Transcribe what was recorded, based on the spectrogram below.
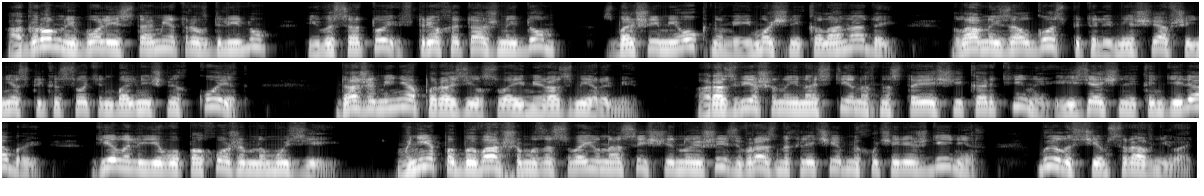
Огромный, более ста метров в длину и высотой в трехэтажный дом с большими окнами и мощной колоннадой, главный зал госпиталя, вмещавший несколько сотен больничных коек, даже меня поразил своими размерами, а развешанные на стенах настоящие картины и изящные канделябры делали его похожим на музей. Мне, побывавшему за свою насыщенную жизнь в разных лечебных учреждениях, было с чем сравнивать,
